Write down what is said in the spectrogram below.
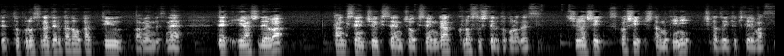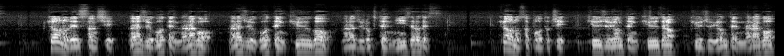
デッドクロスが出るかどうかっていう場面ですね。で、日足では短期線、中期線、長期線がクロスしているところです。週足少し下向きに近づいてきています。今日のレース3子75.75、75.95、76.20です。今日のサポート値94.90、94.75、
